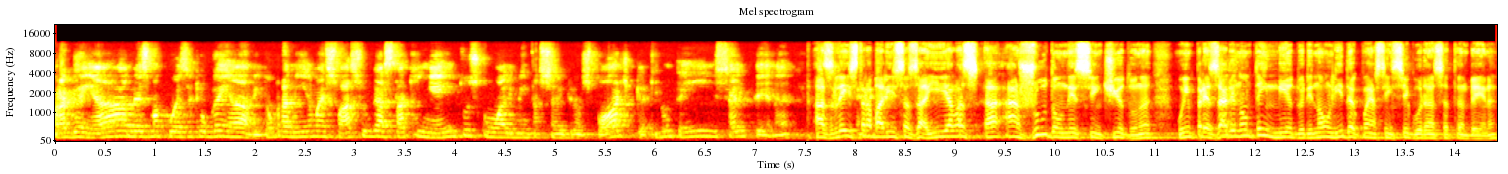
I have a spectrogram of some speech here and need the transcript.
para ganhar a mesma coisa que eu ganhava. Então, para mim, é mais fácil gastar 500 com alimentação e transporte, porque aqui não tem CLT, né? As leis trabalhistas aí, elas ajudam nesse sentido, né? O empresário não tem medo, ele não lida com essa insegurança também, né?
